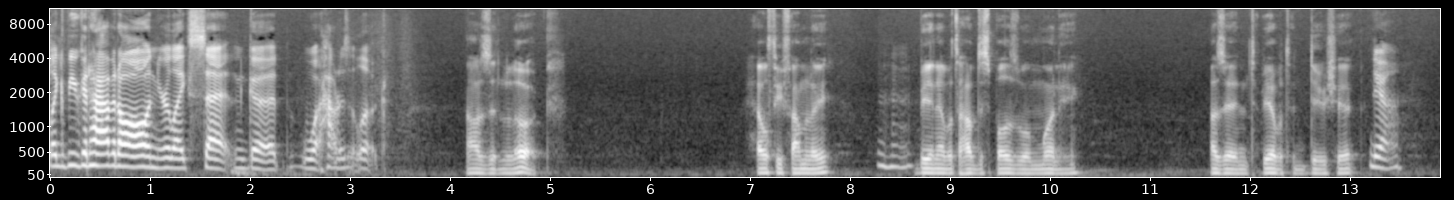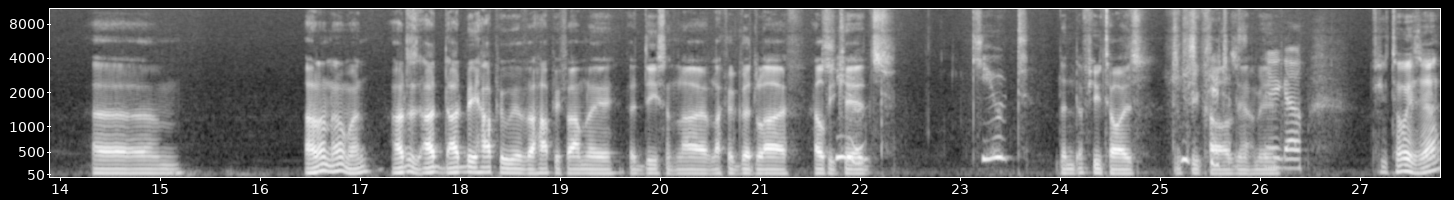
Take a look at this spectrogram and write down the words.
Like if you could have it all and you're like set and good, what how does it look? How does it look? Healthy family, being able to have disposable money, as in to be able to do shit. Yeah. Um, I don't know, man. I just I'd I'd be happy with a happy family, a decent life, like a good life, healthy Cute. kids, Cute. then a few toys, and a few cars. You know what I mean? There you mean? go. few toys, yeah.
